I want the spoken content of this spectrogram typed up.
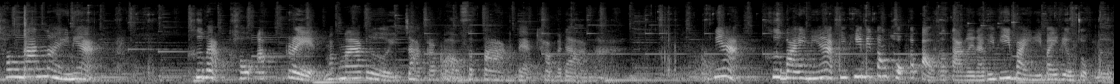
ช่องด้านในเนี่ยคือแบบเขาอัปเกรดมากๆเลย จากกระเป๋าสตางค์แบบธรรมดามา เนี่ยคือใบเนี้ยพี่ๆไม่ต้องพกกระเป๋าสตางค์เลยนะพี่ๆใบนี้ใบเดียวจบเลย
